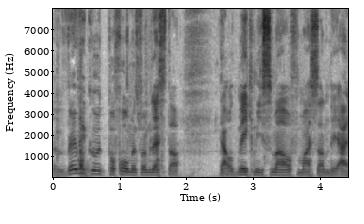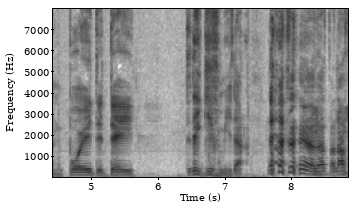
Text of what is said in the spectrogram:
a very good performance from Leicester that would make me smile for my Sunday. And boy, did they, did they give me that. yeah, that, and that's,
